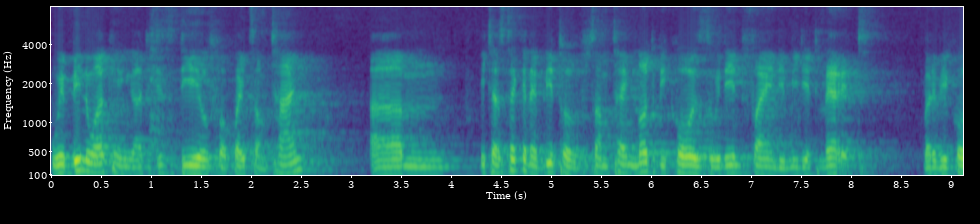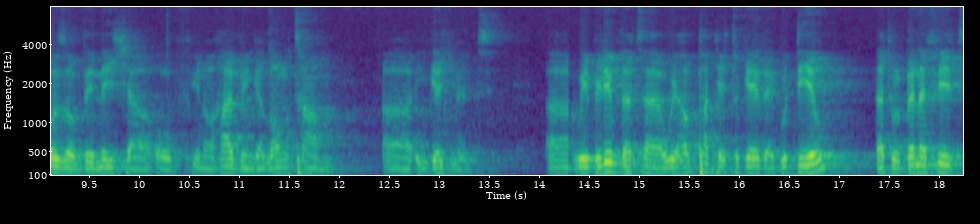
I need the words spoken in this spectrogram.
We've been working at this deal for quite some time. Um, it has taken a bit of some time, not because we didn't find immediate merit, but because of the nature of you know, having a long-term uh, engagement. Uh, we believe that uh, we have packaged together a good deal that will benefit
